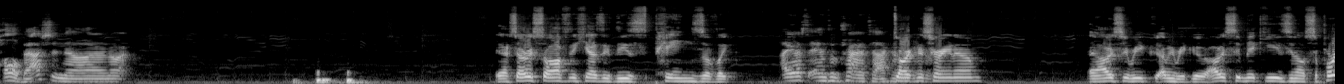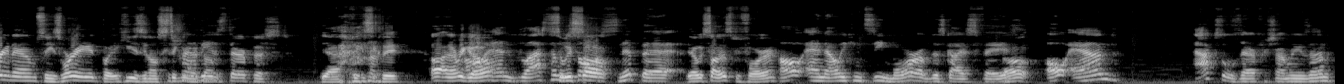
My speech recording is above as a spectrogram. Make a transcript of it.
Hollow Bastion now. I don't know. Yeah, so every so often he has like, these pings of like I guess Ansem trying to attack him. darkness hurting him. And obviously, Riku, I mean Riku. Obviously, Mickey's you know supporting him, so he's worried, but he's you know sticking He's trying to be him. his therapist. Yeah, basically. oh, there we go. Oh, and last time So we, we saw, saw- a snippet. yeah, we saw this before. Oh, and now we can see more of this guy's face. Oh. Oh, and Axel's there for some reason.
